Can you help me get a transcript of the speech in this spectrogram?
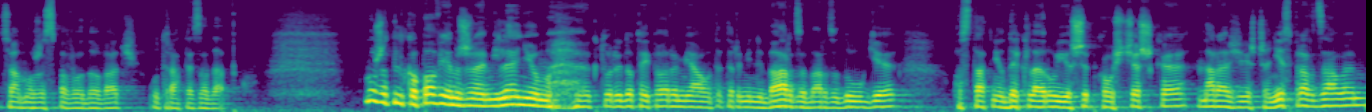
co może spowodować utratę zadatku. Może tylko powiem, że Millennium, e, który do tej pory miał te terminy bardzo, bardzo długie, ostatnio deklaruje szybką ścieżkę. Na razie jeszcze nie sprawdzałem.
